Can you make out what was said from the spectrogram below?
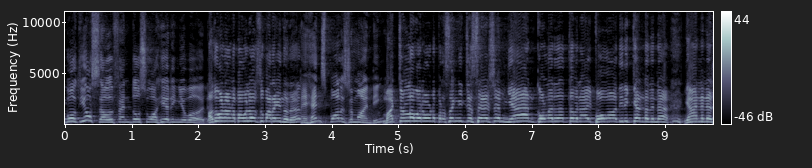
both yourself and those who are hearing your word. അതുകൊണ്ടാണ് പൗലോസ് പറയുന്നത് And hence, Paul is reminding മറ്റുള്ളവരോട് പ്രസംഗിച്ച ശേഷം ഞാൻ കൊള്ളരുതാത്തവനായി പോകാതിരിക്കേണ്ടതിന് ഞാൻ എന്റെ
